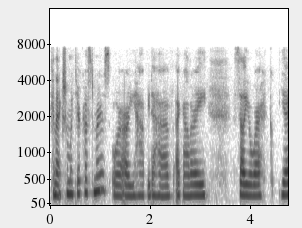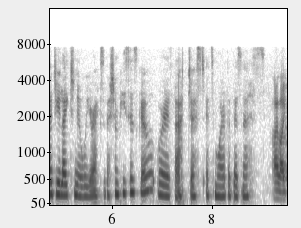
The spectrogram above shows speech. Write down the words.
connection with your customers, or are you happy to have a gallery sell your work? Yeah. Do you like to know where your exhibition pieces go, or is that just it's more of a business? I like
